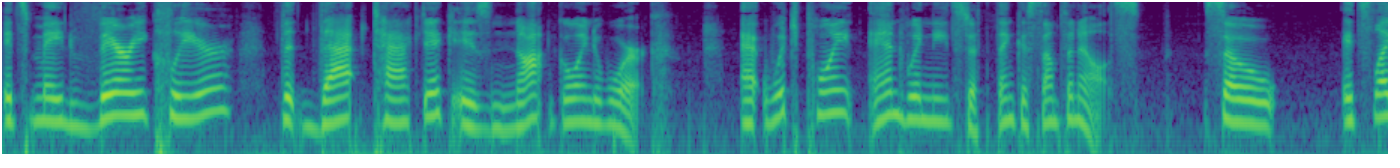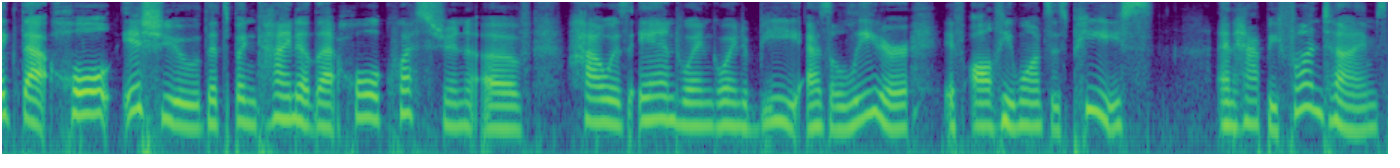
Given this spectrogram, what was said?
it's made very clear that that tactic is not going to work. At which point, Anduin needs to think of something else. So it's like that whole issue that's been kind of that whole question of how is Anduin going to be as a leader if all he wants is peace and happy fun times.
